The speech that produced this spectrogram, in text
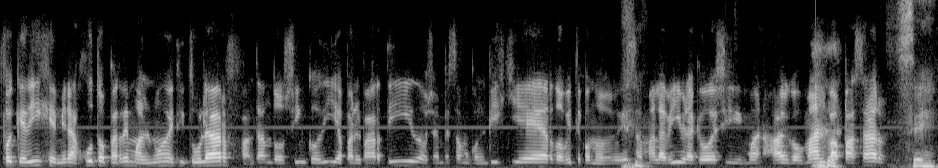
fue que dije, mira, justo perdemos al 9 titular, faltando 5 días para el partido, ya empezamos con el pie izquierdo, viste, cuando esa mala vibra que vos decís, bueno, algo mal va a pasar, Sí.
